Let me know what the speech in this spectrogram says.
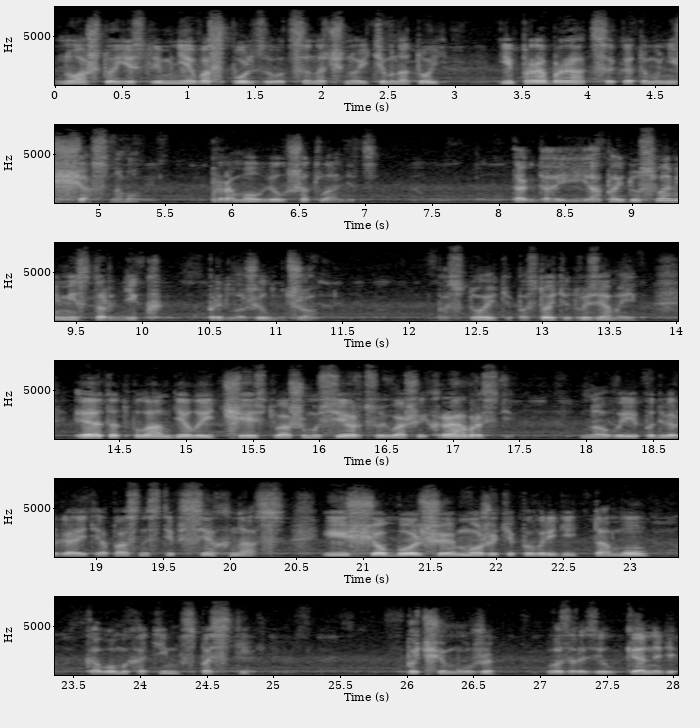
Ну а что, если мне воспользоваться ночной темнотой и пробраться к этому несчастному? Промолвил шотландец. Тогда и я пойду с вами, мистер Дик, предложил Джо. «Постойте, постойте, друзья мои. Этот план делает честь вашему сердцу и вашей храбрости, но вы подвергаете опасности всех нас, и еще больше можете повредить тому, кого мы хотим спасти». «Почему же?» — возразил Кеннеди.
